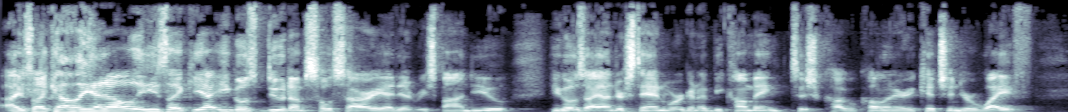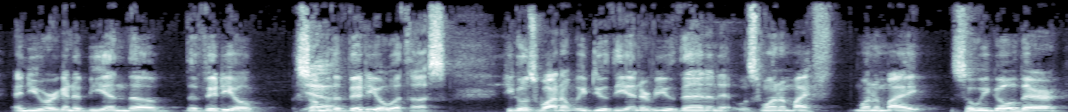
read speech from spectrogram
Uh, I was like, oh, you know, he's like, yeah. He goes, dude, I'm so sorry I didn't respond to you. He goes, I understand we're going to be coming to Chicago Culinary Kitchen, your wife, and you are going to be in the the video, some Yeah. of the video with us. He goes, why don't we do the interview then? And it was one of my one of my. So we go there,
